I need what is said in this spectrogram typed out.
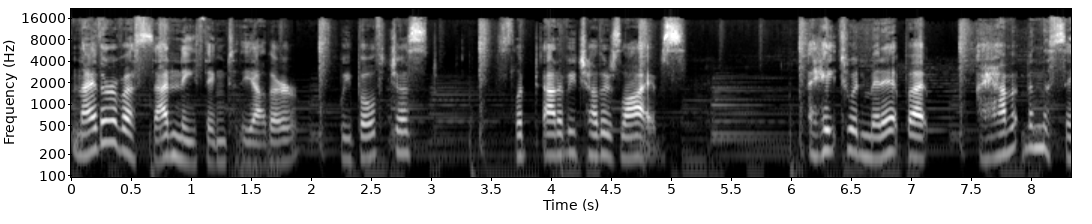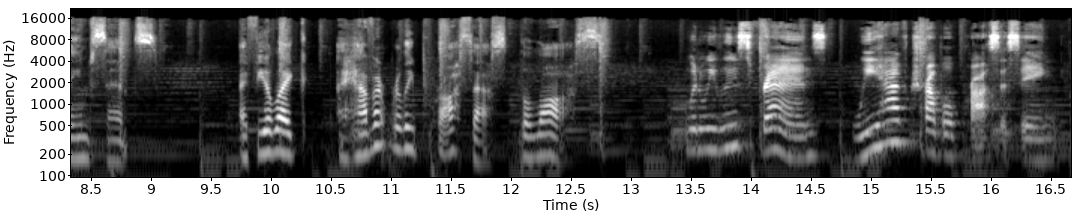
Neither of us said anything to the other. We both just slipped out of each other's lives. I hate to admit it, but I haven't been the same since. I feel like I haven't really processed the loss. When we lose friends, we have trouble processing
